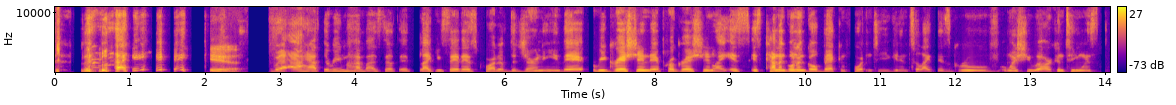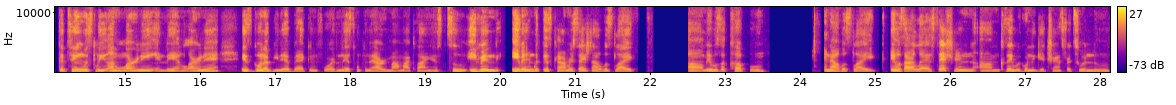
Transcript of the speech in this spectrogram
like, yeah, but I have to remind myself that, like you said, that's part of the journey. That regression, that progression, like it's it's kind of going to go back and forth until you get into like this groove. Once you are continuous continuously unlearning and then learning, it's going to be that back and forth, and that's something that I remind my clients too. Even even with this conversation, I was like, um, it was a couple and I was like, it was our last session um, because um, they were going to get transferred to a new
